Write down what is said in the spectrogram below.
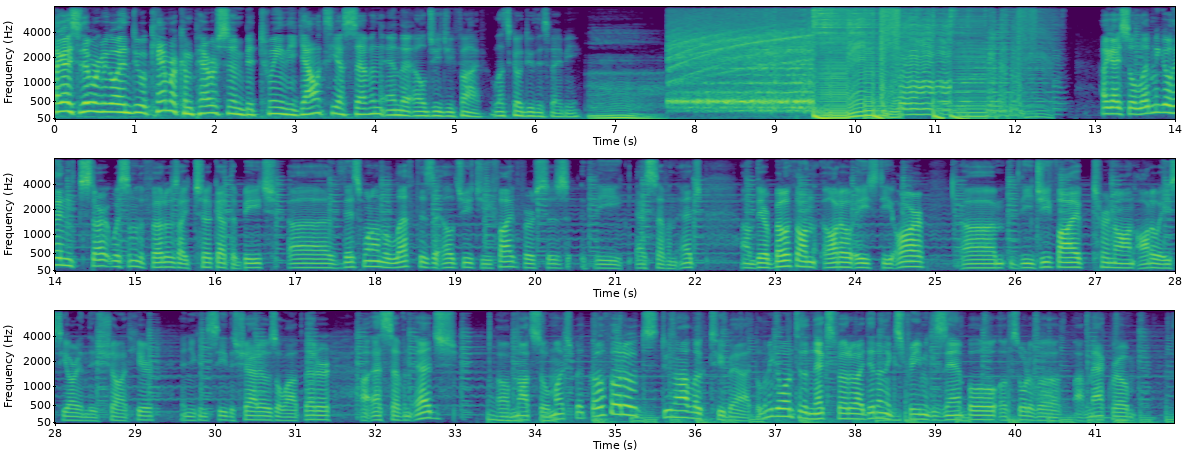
Hi guys, today we're going to go ahead and do a camera comparison between the Galaxy S7 and the LG G5. Let's go do this baby. Hi guys, so let me go ahead and start with some of the photos I took at the beach. Uh, this one on the left is the LG G5 versus the S7 Edge. Um, they're both on auto HDR. Um, the G5 turned on auto HDR in this shot here and you can see the shadows a lot better. Uh, S7 Edge, um, not so much, but both photos do not look too bad. But let me go on to the next photo. I did an extreme example of sort of a, a macro.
